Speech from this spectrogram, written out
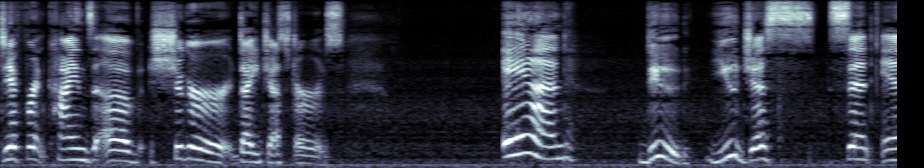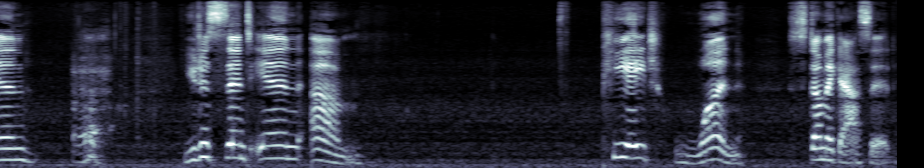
different kinds of sugar digesters. And, dude, you just sent in, ugh, you just sent in um, pH 1 stomach acid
